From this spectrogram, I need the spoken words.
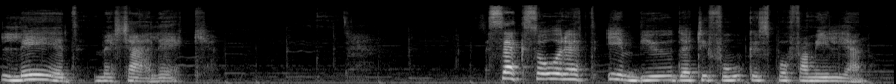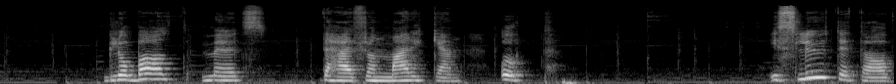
Led med kärlek. Sexåret inbjuder till fokus på familjen. Globalt möts det här från marken upp. I slutet av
